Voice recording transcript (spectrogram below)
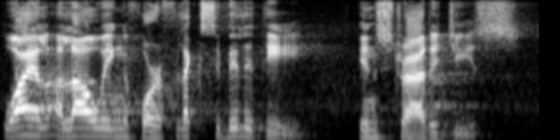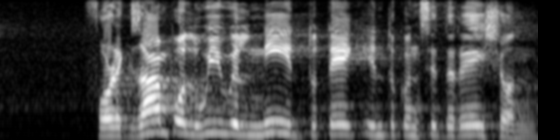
while allowing for flexibility in strategies. For example, we will need to take into consideration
